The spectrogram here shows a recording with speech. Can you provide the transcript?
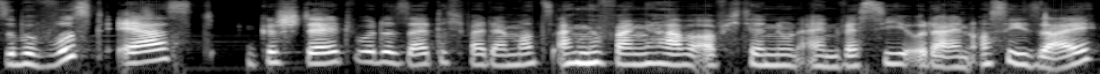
so bewusst erst gestellt wurde, seit ich bei der Mods angefangen habe, ob ich denn nun ein Wessi oder ein Ossi sei.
